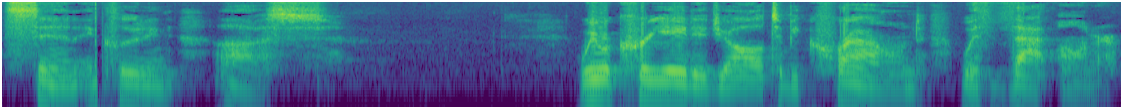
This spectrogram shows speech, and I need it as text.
sin, including us. We were created, y'all, to be crowned with that honor.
